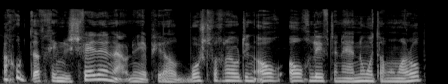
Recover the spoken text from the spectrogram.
Maar goed, dat ging dus verder. Nou, nu heb je al borstvergroting, oog, ooglift en noem het allemaal maar op.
